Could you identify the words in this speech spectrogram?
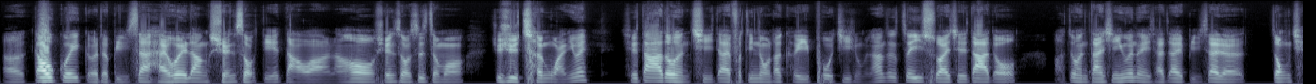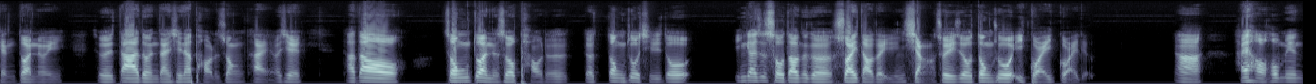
呃高规格的比赛，还会让选手跌倒啊？然后选手是怎么继续撑完？因为其实大家都很期待弗丁诺他可以破纪录，然后这个这一摔，其实大家都。啊，都很担心，因为那里才在比赛的中前段而已，所以大家都很担心他跑的状态。而且他到中段的时候跑的的动作，其实都应该是受到那个摔倒的影响，所以就动作一拐一拐的。啊，还好后面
